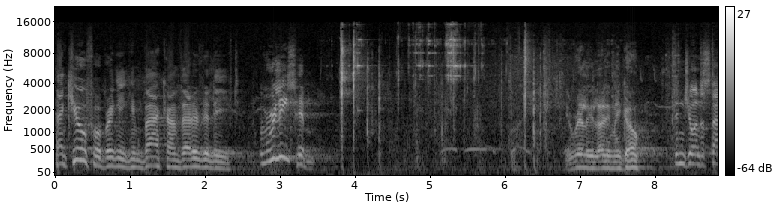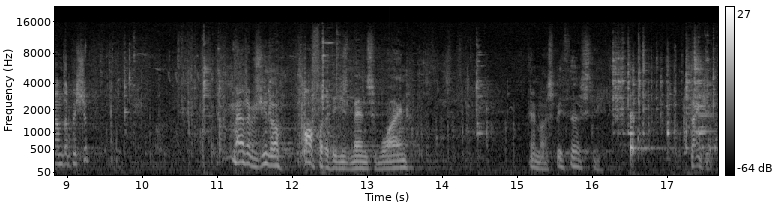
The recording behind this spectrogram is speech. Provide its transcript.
Thank you for bringing him back. I'm very relieved. Release him. You're really letting me go? Didn't you understand the bishop? Madame Gillot, offer these men some wine. They must be thirsty. Thank you.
